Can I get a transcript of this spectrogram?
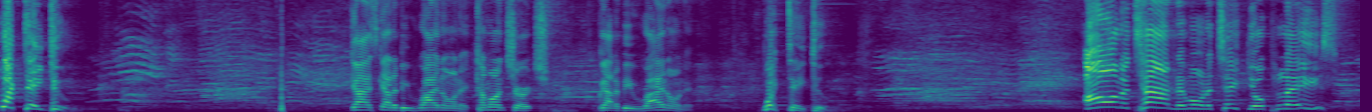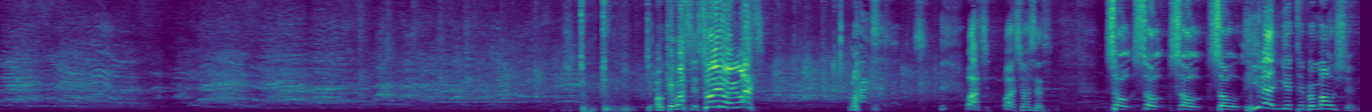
What they do. Guys, got to be right on it. Come on, church. Got to be right on it. What they do. All the time they want to take your place. Okay, watch this. So anyway, watch. Watch. Watch, watch, watch this. So, so, so, so he doesn't get the promotion.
